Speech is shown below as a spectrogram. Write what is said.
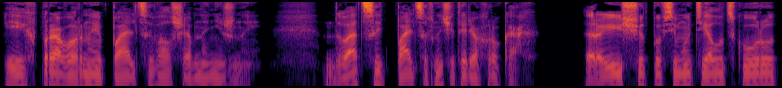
Их проворные пальцы волшебно нежны. Двадцать пальцев на четырех руках. Рыщут по всему телу Цкуру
